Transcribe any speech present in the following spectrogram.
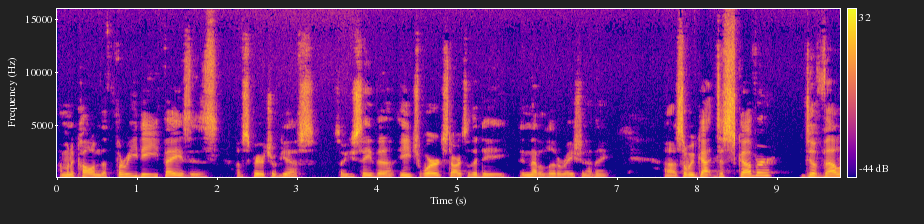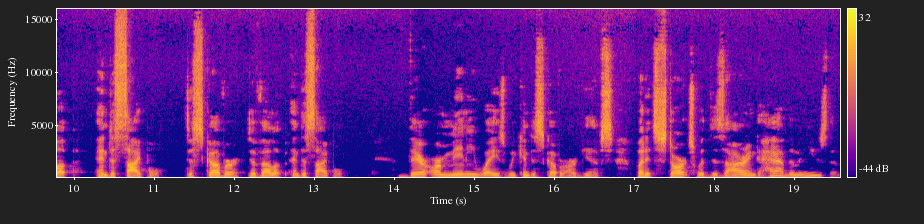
I'm going to call them the 3D phases of spiritual gifts. So you see the each word starts with a D. Isn't that alliteration, I think? Uh, so we've got discover, develop, and disciple. Discover, develop, and disciple. There are many ways we can discover our gifts, but it starts with desiring to have them and use them.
